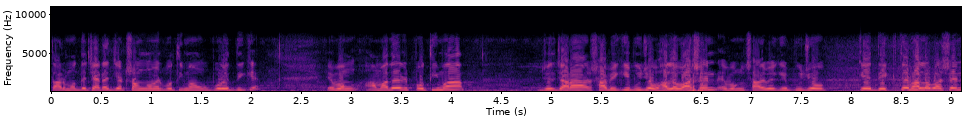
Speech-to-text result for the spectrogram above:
তার মধ্যে চ্যাটার্জিয়ার সঙ্গমের প্রতিমা উপরের দিকে। এবং আমাদের প্রতিমা যারা সাবেকি পুজো ভালোবাসেন এবং সাবেকি পুজোকে দেখতে ভালোবাসেন,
